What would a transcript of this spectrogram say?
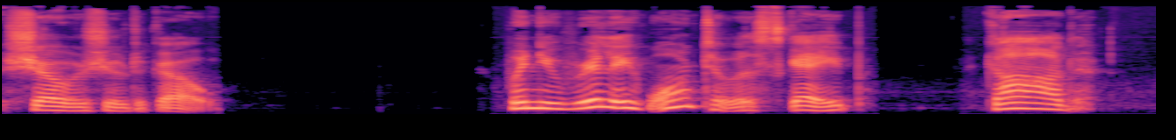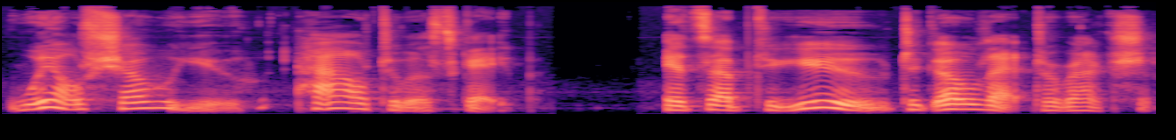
shows you to go. When you really want to escape, God will show you how to escape. It's up to you to go that direction.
